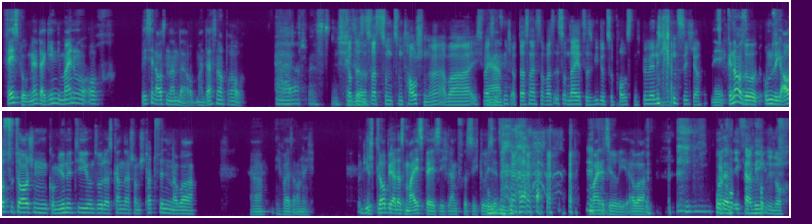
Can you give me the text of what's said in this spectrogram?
Facebook, ne? Da gehen die Meinungen auch ein bisschen auseinander, ob man das noch braucht. Ja, ich weiß nicht. Ich glaube, Also- das ist was zum, zum Tauschen, ne? Aber ich weiß Ja. jetzt nicht, ob das noch was ist, um da jetzt das Video zu posten. Ich bin mir nicht ganz sicher. Nee, genau so, um sich auszutauschen, Community und so, das kann da schon stattfinden, aber ja, ich weiß auch nicht. Und Ich glaube ja, dass MySpace sich langfristig durchsetzt. Meine Theorie, aber Oder gucken, vielleicht kommen WKW. die noch.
